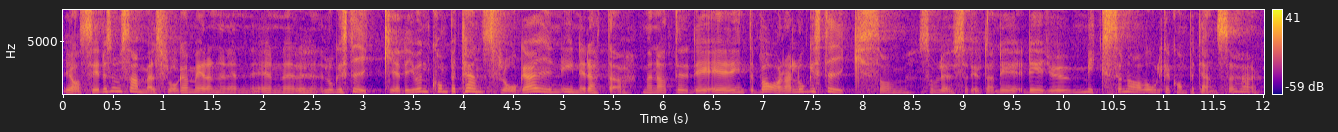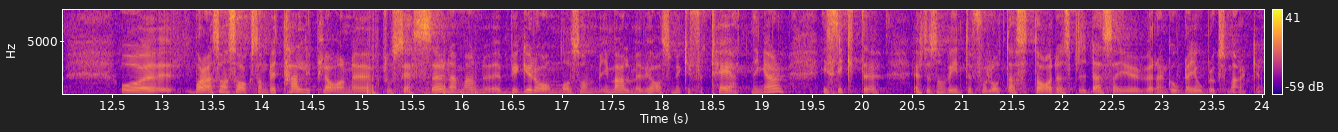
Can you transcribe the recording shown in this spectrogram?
Jag ser det som en samhällsfråga mer än en, en, en logistik. Det är ju en kompetensfråga in, in i detta. Men att det, det, är inte bara logistik som, som löser det utan det, det är ju mixen av olika kompetenser här. Och bara en sån sak som detaljplaneprocesser när man bygger om och som i Malmö vi har så mycket förtätningar i sikte eftersom vi inte får låta staden sprida sig över den goda jordbruksmarken.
